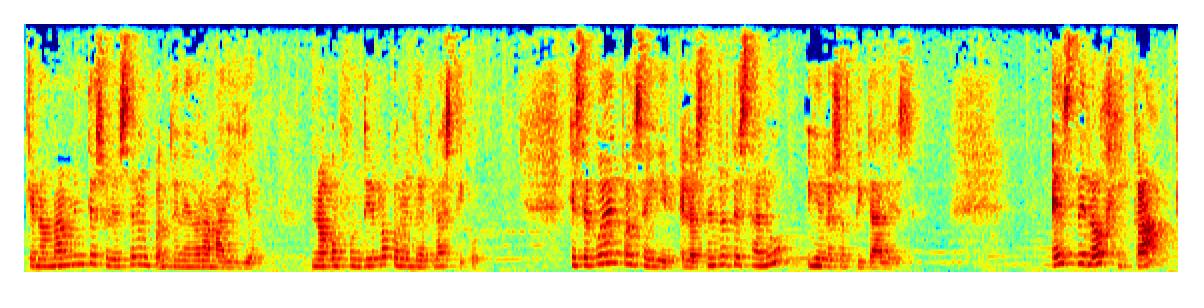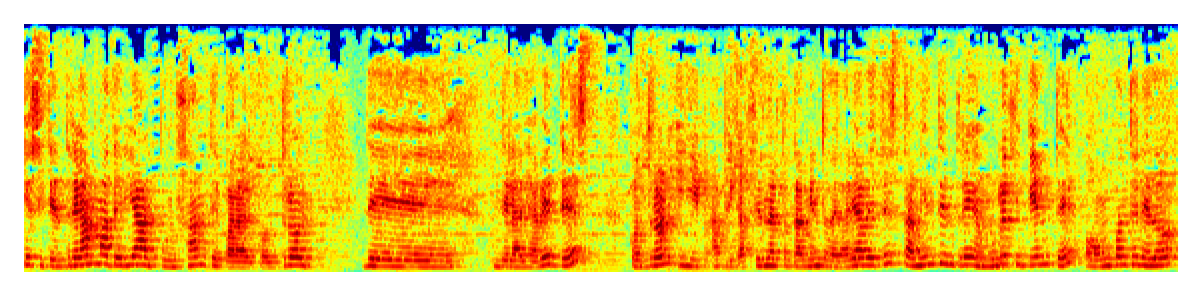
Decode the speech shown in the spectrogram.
que normalmente suele ser un contenedor amarillo, no confundirlo con el de plástico, que se pueden conseguir en los centros de salud y en los hospitales. Es de lógica que si te entregan material punzante para el control de, la diabetes, control y aplicación del tratamiento de la diabetes, también te entreguen un recipiente o un contenedor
